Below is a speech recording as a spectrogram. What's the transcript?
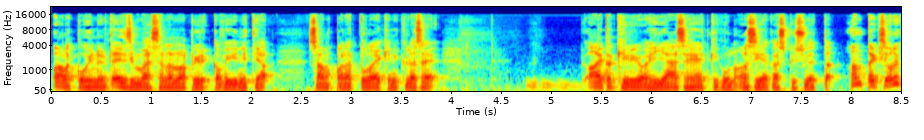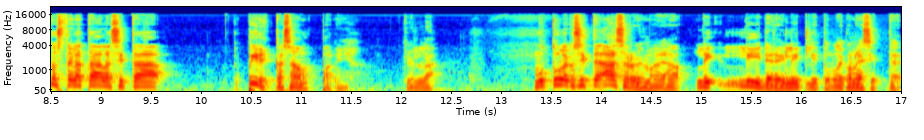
alkoihin nyt ensimmäisenä nuo pirkkaviinit ja samppanat tuleekin, niin kyllä se aikakirjoihin jää se hetki, kun asiakas kysyy, että anteeksi, oliko teillä täällä sitä pirkkasamppania? Kyllä. Mutta tuleeko sitten S-ryhmä ja li- liideri Lidli, tuleeko ne sitten?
